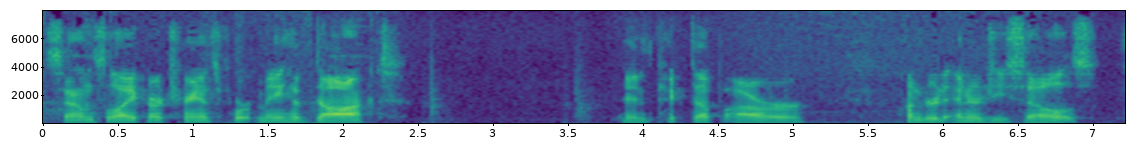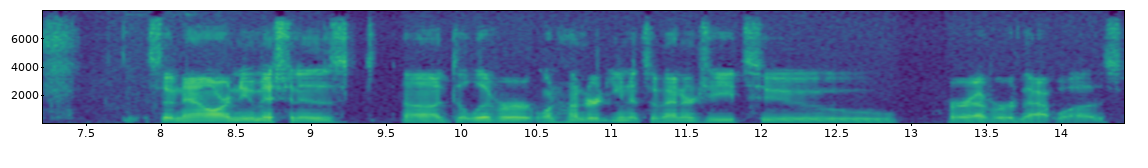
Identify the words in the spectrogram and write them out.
Sounds like our transport may have docked and picked up our 100 energy cells. So now our new mission is uh, deliver 100 units of energy to wherever that was.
